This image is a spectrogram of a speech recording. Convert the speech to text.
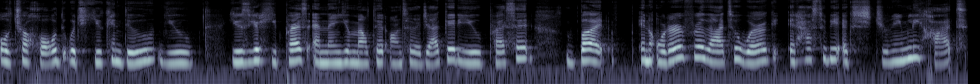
ultra hold which you can do. You use your heat press and then you melt it onto the jacket, you press it. But in order for that to work, it has to be extremely hot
